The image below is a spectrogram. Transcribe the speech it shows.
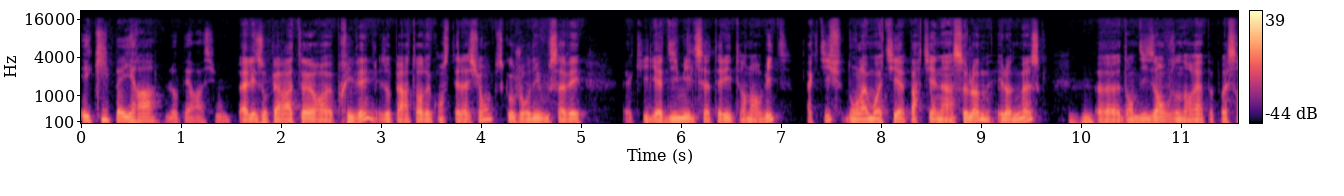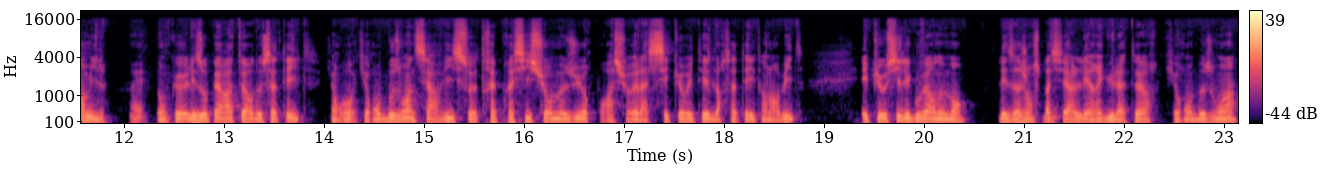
Et qui payera l'opération? Bah, Les opérateurs euh, privés, les opérateurs de constellation, parce qu'aujourd'hui, vous savez euh, qu'il y a 10 000 satellites en orbite actifs, dont la moitié appartiennent à un seul homme, Elon Musk. Mhm. Euh, dans 10 ans, vous en aurez à peu près 100 000. Donc les opérateurs de satellites qui, qui, auront besoin de services très précis sur mesure pour assurer la sécurité de leurs satellites en orbite, et puis aussi les gouvernements, les agences spatiales, les régulateurs qui auront besoin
